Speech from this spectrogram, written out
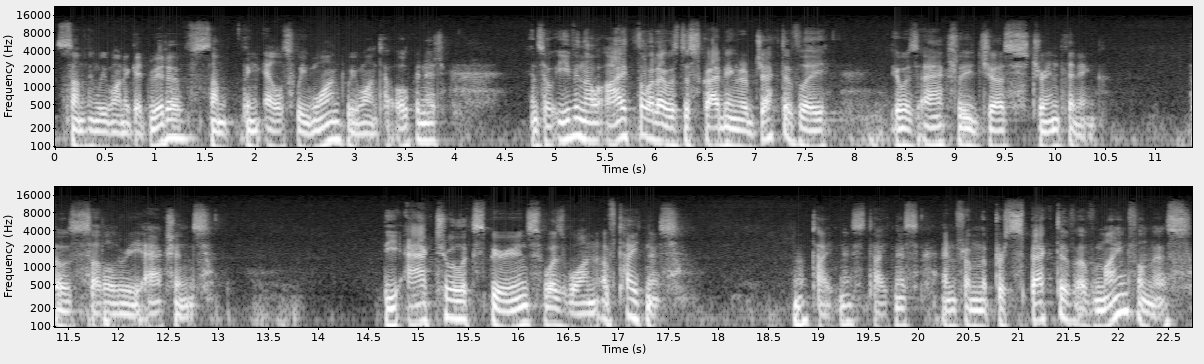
something we want to get rid of, something else we want, we want to open it. And so, even though I thought I was describing it objectively, it was actually just strengthening those subtle reactions. The actual experience was one of tightness tightness, tightness. And from the perspective of mindfulness,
